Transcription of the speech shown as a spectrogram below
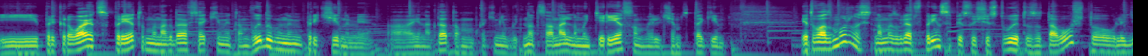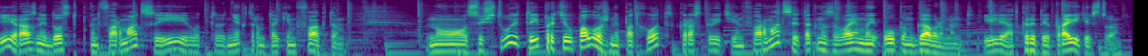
и прикрываются при этом иногда всякими там выдуманными причинами, а иногда там каким-нибудь национальным интересом или чем-то таким. Эта возможность, на мой взгляд, в принципе существует из-за того, что у людей разный доступ к информации и вот некоторым таким фактам. Но существует и противоположный подход к раскрытию информации, так называемый open government или открытое правительство –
